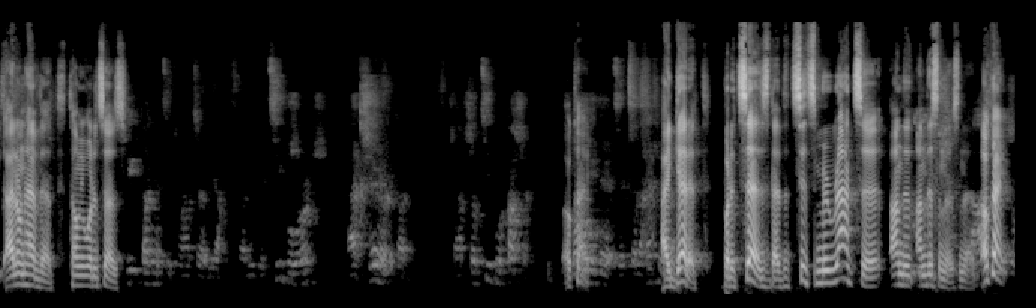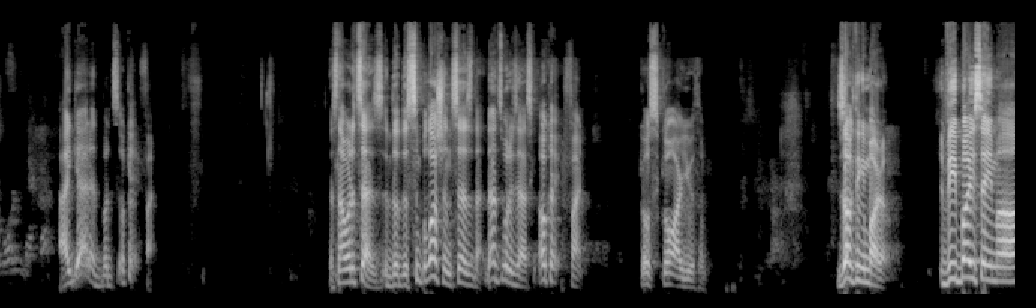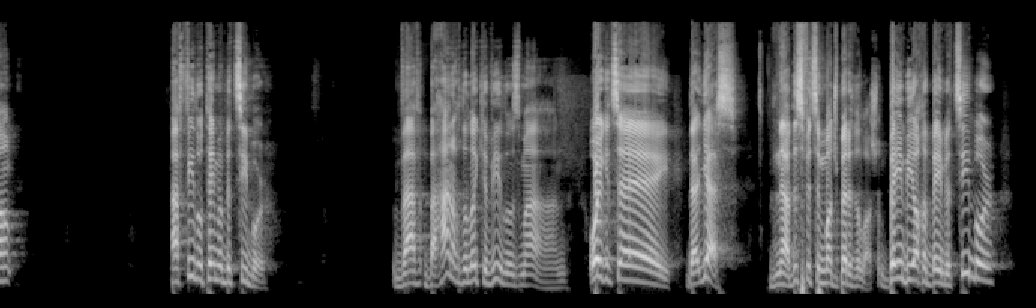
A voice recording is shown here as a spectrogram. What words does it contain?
I don't have that. Tell me what it says. Okay. I get it. But it says that it sits miratze on, the, on this and this and that. Okay. I get it, but it's okay, fine. That's not what it says. The, the simple Lashon says that. That's what he's asking. Okay, fine. Go, go argue with him. Zog the Gemara. V'boy seima afilu tema betzibur. Bahanach de loikevilus man. Or you could say that yes, now this fits in much better to Lashon. Bein biyachad bein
